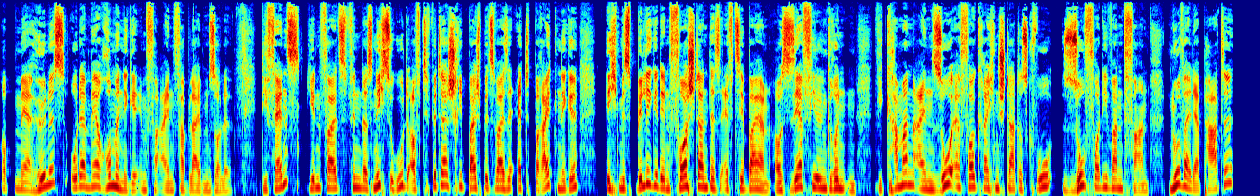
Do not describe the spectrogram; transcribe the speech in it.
ob mehr Hönes oder mehr Rummenige im Verein verbleiben solle. Die Fans jedenfalls finden das nicht so gut. Auf Twitter schrieb beispielsweise Ed Breitnigge, ich missbillige den Vorstand des FC Bayern aus sehr vielen Gründen. Wie kann man einen so erfolgreichen Status quo so vor die Wand fahren? Nur weil der Pate,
